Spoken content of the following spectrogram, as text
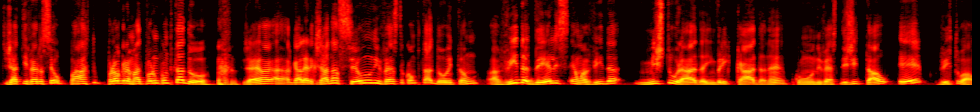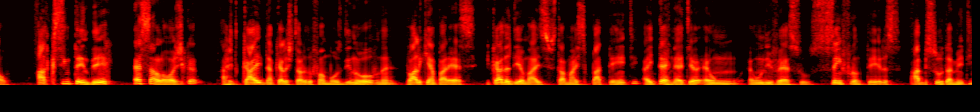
já tiveram seu parto programado por um computador. já é a, a galera que já nasceu no universo do computador. Então, a vida deles é uma vida misturada, imbricada, né, com o universo digital e virtual. Há que se entender essa lógica a gente cai naquela história do famoso de novo, né? Vale quem aparece. E cada dia mais está mais patente. A internet é, é um, é um universo sem fronteiras, absurdamente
